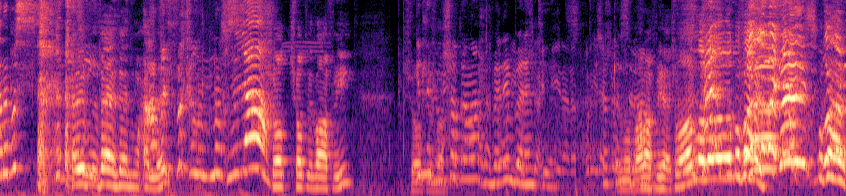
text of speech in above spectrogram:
أنا بس خليفة فهد فهد محلل الثقة للنص شوط شوط إضافي. قلت لك اضافي بالشوط الآخر بعدين بلنتي. المباراه فيها شوط والله والله ابو فهد. ابو فهد.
